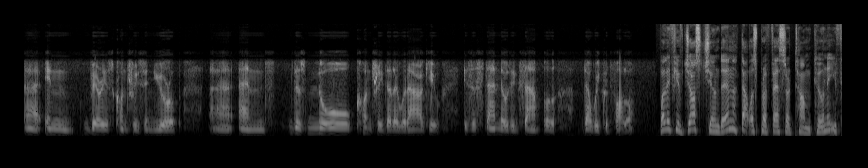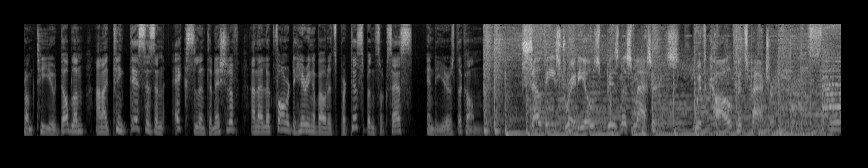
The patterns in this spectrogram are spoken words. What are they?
uh, in various countries in Europe. Uh, and there's no country that I would argue is a standout example that we could follow. Well, if you've just tuned in, that was Professor Tom Cooney from TU Dublin, and I think this is an excellent initiative, and I look forward to hearing about its participant success in the years to come. Southeast Radio's Business Matters with Carl Fitzpatrick.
